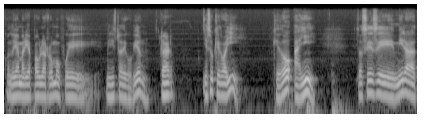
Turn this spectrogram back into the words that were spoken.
Cuando ya María Paula Romo fue ministra de gobierno. Claro. Y eso quedó ahí, quedó ahí. Entonces, eh, mira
